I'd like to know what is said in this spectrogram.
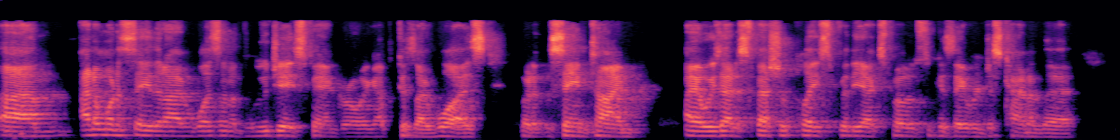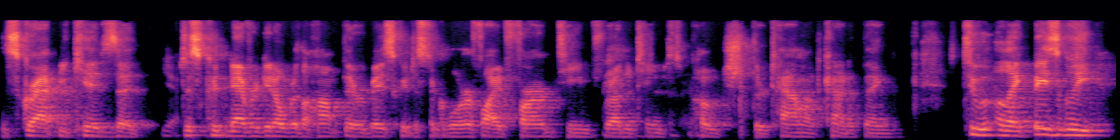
um, I don't want to say that I wasn't a Blue Jays fan growing up because I was, but at the same time, I always had a special place for the Expos because they were just kind of the the scrappy kids that yeah. just could never get over the hump. They were basically just a glorified farm team for other teams to poach their talent, kind of thing. To like basically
